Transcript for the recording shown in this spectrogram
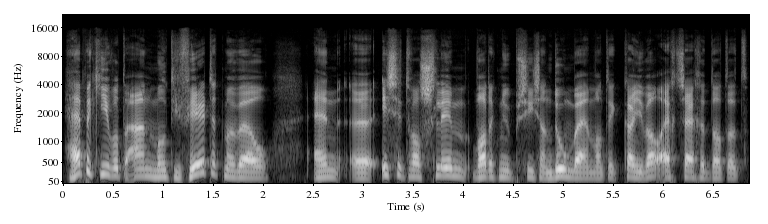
heb ik hier wat aan? Motiveert het me wel? En uh, is het wel slim wat ik nu precies aan het doen ben? Want ik kan je wel echt zeggen dat het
